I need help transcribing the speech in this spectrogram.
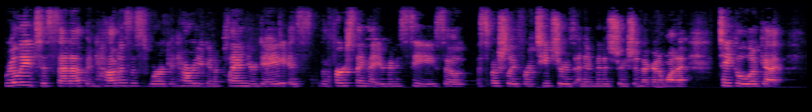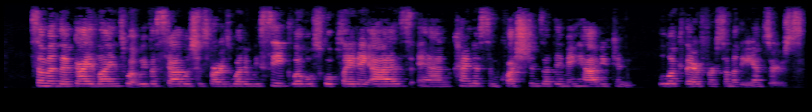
really to set up and how does this work and how are you going to plan your day is the first thing that you're going to see. So especially for teachers and administration, they're going to want to take a look at some of the guidelines, what we've established as far as what do we see Global School Play Day as, and kind of some questions that they may have. You can look there for some of the answers.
